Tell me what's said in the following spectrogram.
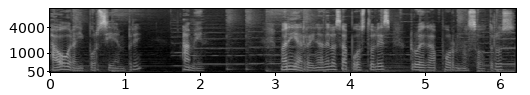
ahora y por siempre. Amén. María, Reina de los Apóstoles, ruega por nosotros.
